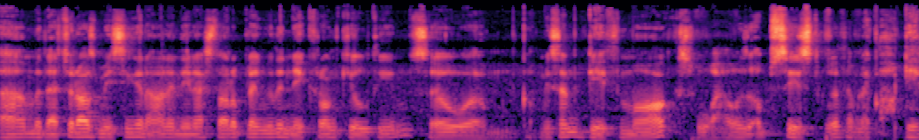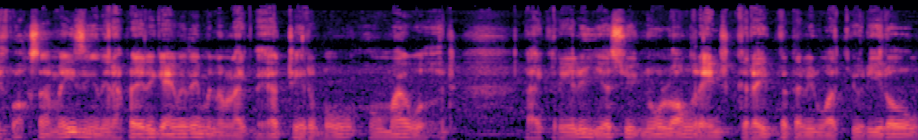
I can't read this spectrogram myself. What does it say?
Um, but that's what I was messing around, and then I started playing with the Necron kill team. So um, got me some Deathmarks, who I was obsessed with. I'm like, oh, Deathmarks are amazing, and then I played a game with him, and I'm like, they are terrible. Oh my word, Like really, yes, you ignore long range, great, but I mean, what you reroll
